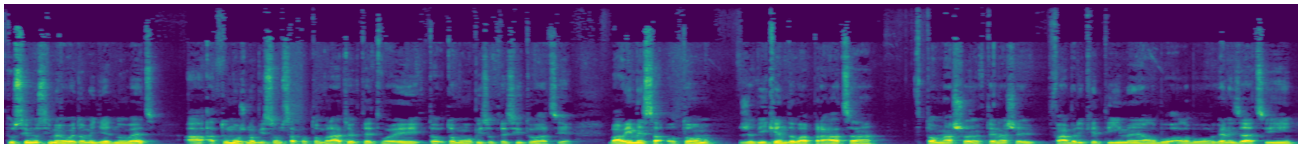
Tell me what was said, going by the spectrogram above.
tu si musíme uvedomiť jednu vec, a, a tu možno by som sa potom vrátil k tej tvojej, to, tomu opisu tej situácie. Bavíme sa o tom, že víkendová práca v, tom našo, v tej našej fabrike, týme alebo, alebo organizácii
